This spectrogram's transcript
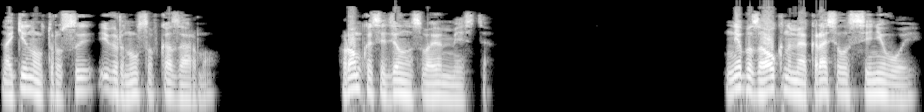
накинул трусы и вернулся в казарму. Ромка сидел на своем месте. Небо за окнами окрасилось синевой.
